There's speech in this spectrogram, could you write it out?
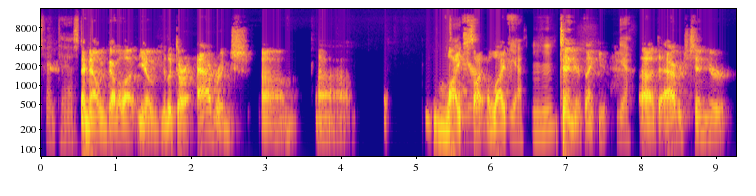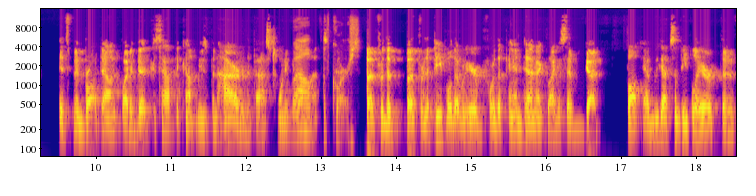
Fantastic. And now we've got a lot, you know, if you looked at our average um, uh, life cycle, life yeah. mm-hmm. tenure, thank you. Yeah. Uh, the average tenure it's been brought down quite a bit because half the company's been hired in the past 24 well, months. Of course. But for the but for the people that were here before the pandemic, like I said, we've got we've got some people here that have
